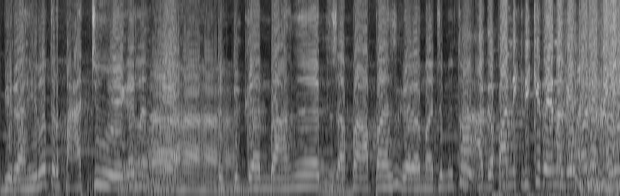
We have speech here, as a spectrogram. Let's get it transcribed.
birahi lu terpacu ya kan kayak deg-degan banget terus apa-apa segala macam itu Ah, agak panik dikit ya, agak panik dikit.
